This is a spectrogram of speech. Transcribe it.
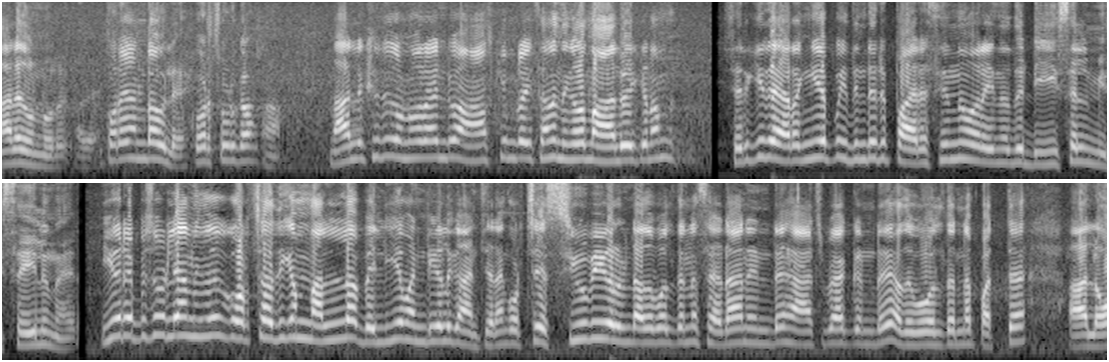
നാല് തൊണ്ണൂറ്. കുറേ ഉണ്ടാവില്ലേ? കുറച്ച് കൊടുക്കാം. നാല് ലക്ഷത്തി തൊണ്ണൂറായിരം രൂപ ആസ്കിംഗ് പ്രൈസ് ആണ്. നിങ്ങളൊന്ന് ആലോചിക്കണം. ശരിക്കും ഇത് ഇറങ്ങിയപ്പോൾ ഇതിന്റെ ഒരു പരസ്യം എന്ന് പറയുന്നത് ഡീസൽ മിസൈൽ എന്നായിരുന്നു ഈ ഒരു എപ്പിസോഡിൽ ഞാൻ നിങ്ങൾക്ക് കുറച്ചധികം നല്ല വലിയ വണ്ടികൾ കാണിച്ചു തരാം. കുറച്ച് എസ് യു വികളുണ്ട് അതുപോലെ തന്നെ സെഡാൻ ഉണ്ട് ഹാച്ച് ബാക്ക് ഉണ്ട് അതുപോലെ തന്നെ പറ്റ ലോ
